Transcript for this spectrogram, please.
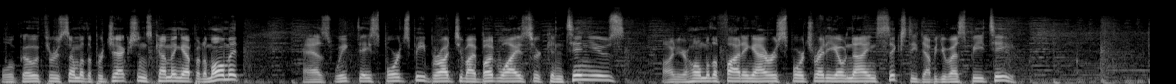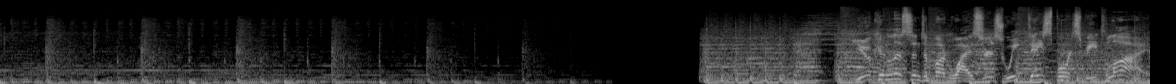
We'll go through some of the projections coming up in a moment as weekday sports beat brought to you by Budweiser continues on your home of the Fighting Irish Sports Radio 960 WSBT. Listen to Budweiser's weekday sports beat live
